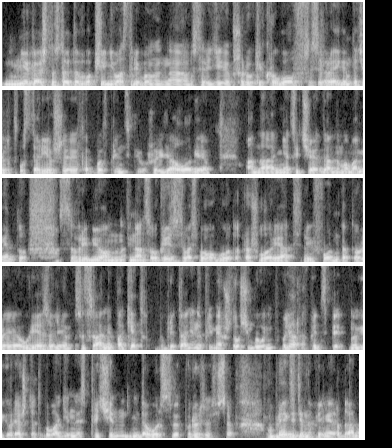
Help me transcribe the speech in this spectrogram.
Ну, мне кажется, что это вообще не востребовано среди широких кругов. Рейган, Тэтчер – устаревшая, как бы, в принципе, уже идеология она не отвечает данному моменту. Со времен финансового кризиса 2008 года прошло ряд реформ, которые урезали социальный пакет в Британии, например, что очень было непопулярно. В принципе, многие говорят, что это был один из причин недовольства, всего, в Брекзите, например. Да?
